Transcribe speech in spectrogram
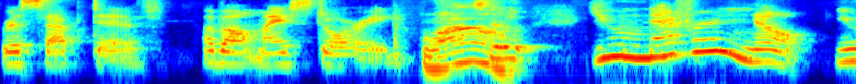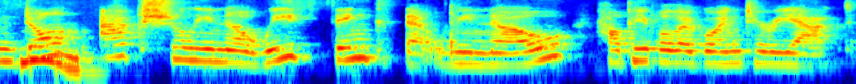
receptive about my story. Wow. So you never know. You don't Hmm. actually know. We think that we know how people are going to react,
